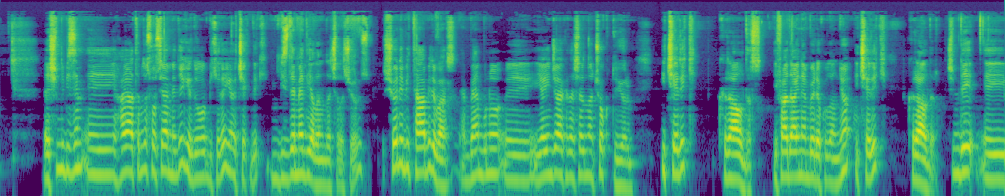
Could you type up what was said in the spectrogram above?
E, şimdi bizim hayatımıza sosyal medya girdi. O bir kere gerçeklik. Biz de medya alanında çalışıyoruz. Şöyle bir tabir var. Ben bunu yayıncı arkadaşlarımdan çok duyuyorum. İçerik kraldır. İfade aynen böyle kullanılıyor. İçerik kraldır. Şimdi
